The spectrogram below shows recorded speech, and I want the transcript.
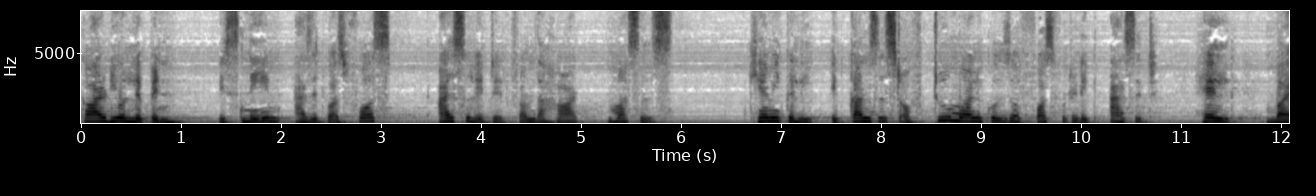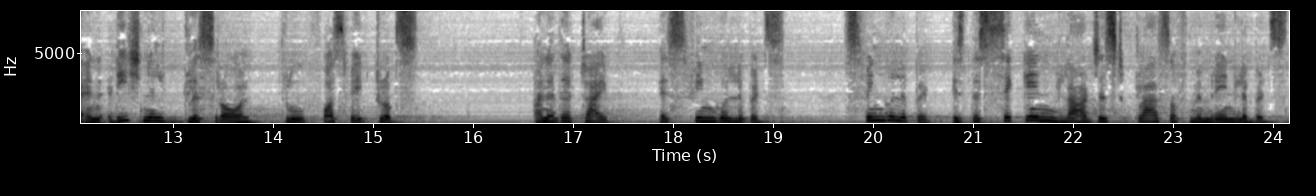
cardiolipin. Its name as it was first isolated from the heart muscles. Chemically, it consists of two molecules of phosphatidic acid held by an additional glycerol through phosphate groups. Another type is sphingolipids. Sphingolipid is the second largest class of membrane lipids.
